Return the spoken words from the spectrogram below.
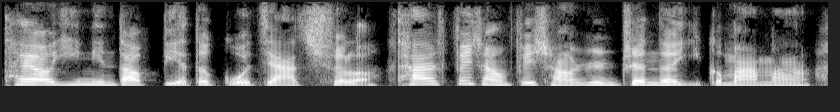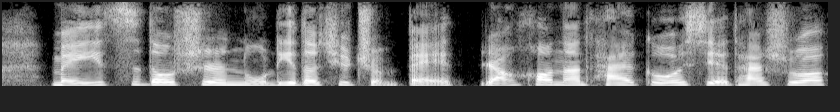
他要移民到别的国家去了。他非常非常认真的一个妈妈，每一次都是努力的去准备。然后呢，他还给我写，他说，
